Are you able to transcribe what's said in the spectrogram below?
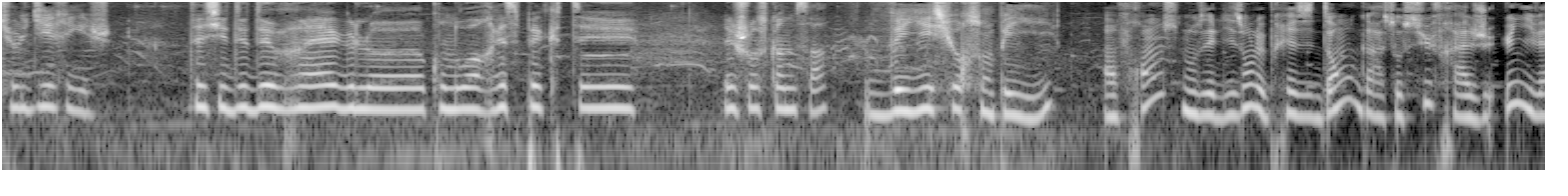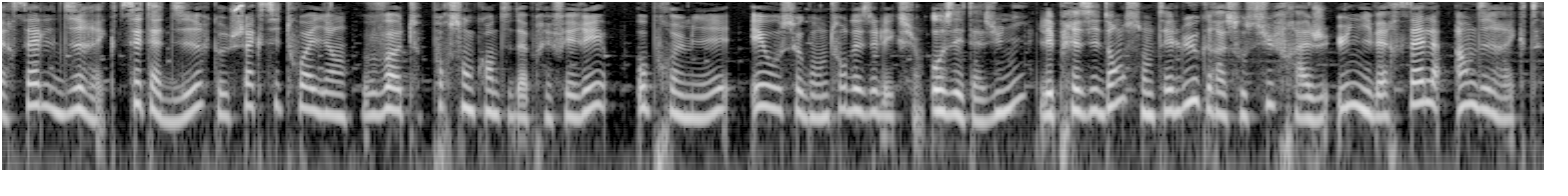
tu le diriges. Décider des règles euh, qu'on doit respecter, des choses comme ça. Veiller sur son pays. En France, nous élisons le président grâce au suffrage universel direct, c'est-à-dire que chaque citoyen vote pour son candidat préféré au premier et au second tour des élections. Aux États-Unis, les présidents sont élus grâce au suffrage universel indirect.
